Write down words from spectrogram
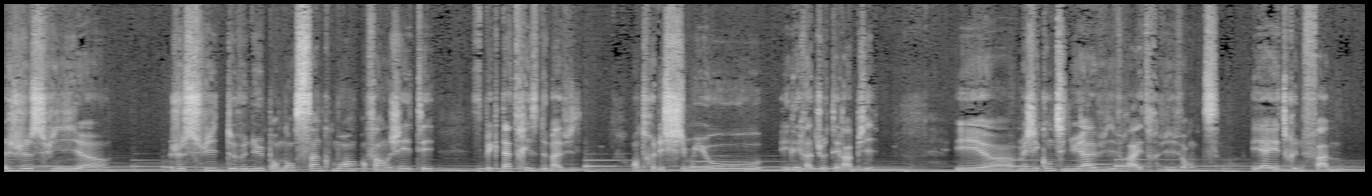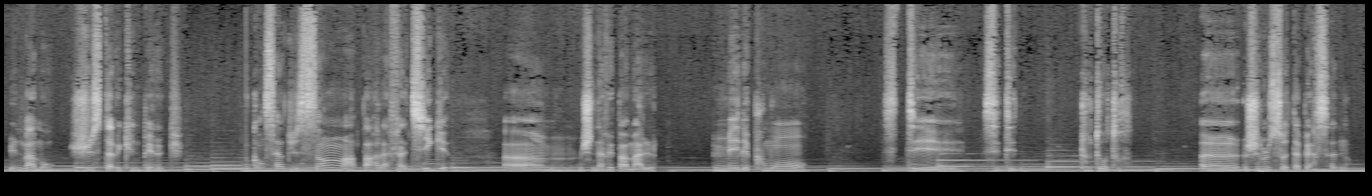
je, suis, euh, je suis devenue pendant cinq mois, enfin j'ai été spectatrice de ma vie, entre les chimios et les radiothérapies. Et, euh, mais j'ai continué à vivre, à être vivante et à être une femme, une maman, juste avec une perruque. Le cancer du sein, à part la fatigue, euh, je n'avais pas mal. Mais les poumons, c'était, c'était tout autre. Euh, je ne le souhaite à personne.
